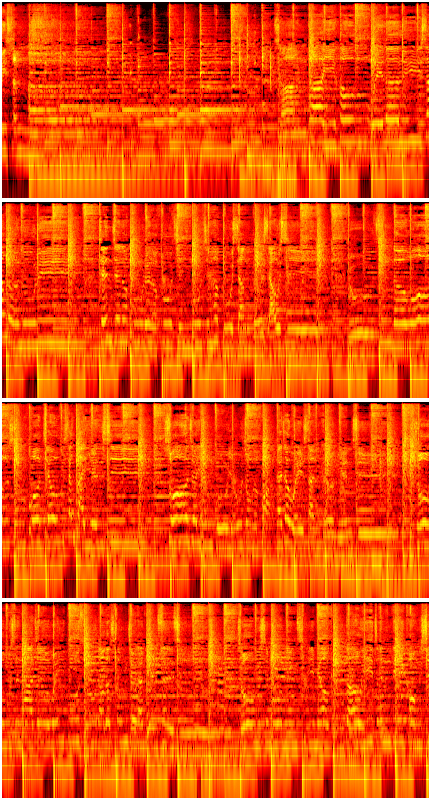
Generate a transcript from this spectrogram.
为什么。长大以后，为了理想而努力，渐渐的忽略了父亲、母亲和故乡的消息。如今的我，生活就像在演戏，说着言不由衷的话，戴着伪善的面具，总是拿着微不足道的成就来骗自己，是莫名其妙感到一阵的空虚。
